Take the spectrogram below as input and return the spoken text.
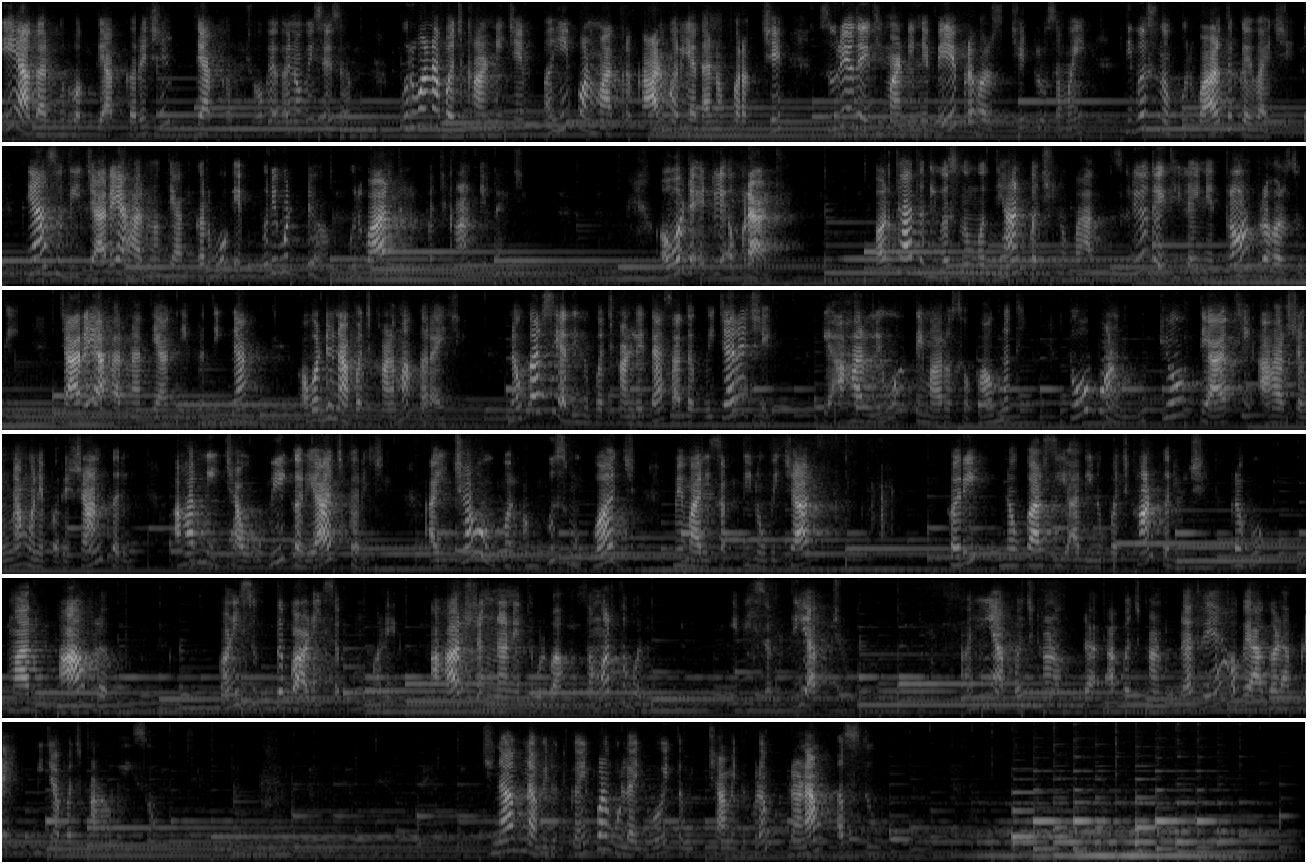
એ આગારપૂર્વક ત્યાગ કરે છે, ત્યાગ કરું છું. હવે એનો વિશેષણ, પૂર્વના પચખાણની જેમ અહીં પણ માત્ર કાળ મર્યાદાનો ફરક છે. સૂર્યોદયથી માંડીને બે પ્રહર જેટલો સમય દિવસનો પૂર્વાર્ધ કહેવાય છે. ત્યાં સુધી ચારે આહારનો ત્યાગ કરવો એ પૂરીમુઠ્ઠ પૂર્વાર્ધનું પચખાણ કહેવાય છે. અવઢ એટલે અપરાર્ધ અર્થાત દિવસનો મધ્યાહન પછીનો ભાગ સૂર્યોદયથી લઈને ત્રણ પ્રહર સુધી ચારે આહારના ત્યાગની પ્રતિજ્ઞા અવઢના પચખાણમાં કરાય છે. નવકારસી આદિનું પચખાણ લેતા સાધક વિચારે છે કે આહાર લેવો તે મારો સ્વભાવ નથી. તો પણ ઉઠ્યો ત્યારથી આહાર સંજ્ઞા મને પરેશાન કરી. આહારની ઈચ્છાઓ ઊભી કર્યા જ કરે છે. આ ઈચ્છાઓ ઉપર અંકુશ મૂકવા જ મેં મારી શક્તિનો વિચાર કરી નવકારસી આદિનું પચખાણ કર્યું છે. પ્રભુ, મારું આ વ્રત અણિશુદ્ધ પાડી શકું અને આહાર સંજ્ઞાને તોડવા હું સમર્થ બનું. એવી શક્તિ આપજો. અહીં આ પચખાણો પૂરા, આ પચખાણ પૂરા થયા. હવે આગળ આપણે બીજા પચખાણો લઈશું. જિનાબના વિરુદ્ધ કંઈ પણ બોલાયું હોય તો તુકડમ પ્રણામ અસ્તુ.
